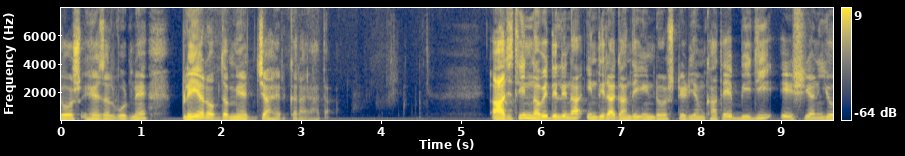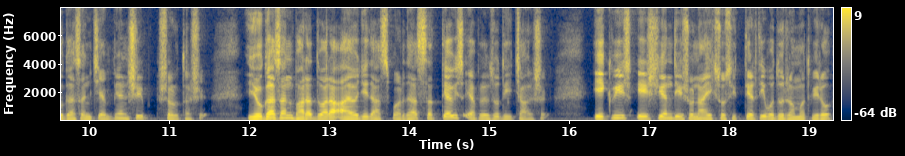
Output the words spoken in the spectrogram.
જોશ હેઝલવુડને પ્લેયર ઓફ ધ મેચ જાહેર કરાયા હતા. આજથી નવી દિલ્હીના ઇન્દિરા ગાંધી ઇન્ડોર સ્ટેડિયમ ખાતે બીજી એશિયન યોગાસન ચેમ્પિયનશિપ શરૂ થશે. યોગાસન ભારત દ્વારા આયોજિત આ સ્પર્ધા સત્યાવીસ એપ્રિલ સુધી ચાલશે. એકવીસ એશિયન દેશોના એકસો સિત્તેરથી વધુ રમતવીરો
